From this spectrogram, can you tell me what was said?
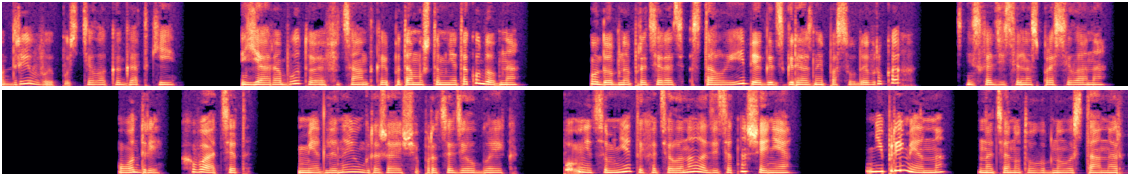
Одри выпустила коготки. «Я работаю официанткой, потому что мне так удобно». «Удобно протирать столы и бегать с грязной посудой в руках?» — снисходительно спросила она. «Одри, хватит!» — медленно и угрожающе процедил Блейк. «Помнится мне, ты хотела наладить отношения». «Непременно», — натянуто улыбнулась Таннер.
